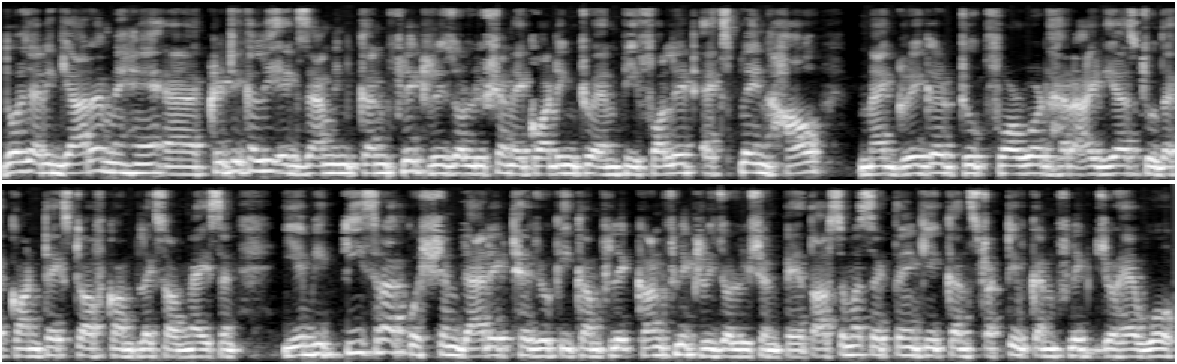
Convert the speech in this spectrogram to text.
2011 में है critically examine conflict resolution according to MP Follett explain how McGregor took forward her ideas to the context of complex organisation ये भी तीसरा क्वेश्चन डायरेक्ट है जो कि कंफ्लिक्ट कॉन्फ्लिक्ट रिजोल्यूशन पे है। तो आप समझ सकते हैं कि कंस्ट्रक्टिव कंफ्लिक्ट जो है वो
